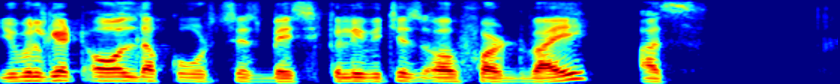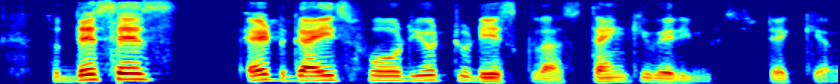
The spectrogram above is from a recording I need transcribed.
you will get all the courses basically, which is offered by us. So this is it guys for your today's class. Thank you very much. Take care.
